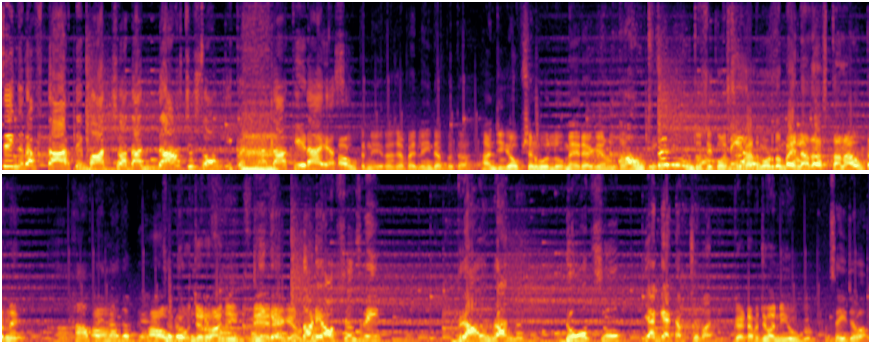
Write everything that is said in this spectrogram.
ਸਿੰਘ ਰਫਤਾਰ ਤੇ ਬਾਦਸ਼ਾਹ ਦਾ ਲਾਸਟ Song ਇਕੱਠਿਆਂ ਦਾ ਕਿਹੜਾ ਆਇਆ ਸੀ? ਆਊਟ ਨੇ ਰਜਾ ਪਹਿਲਾਂ ਹੀ ਦੱਬਤਾ। ਹਾਂਜੀ ਆਪਸ਼ਨ ਬੋਲੋ ਮੈਂ ਰਹਿ ਗਿਆ ਹੁਣ ਤਾਂ। ਆਊਟ ਤਾਂ ਤੁਸੀਂ ਕੁਐਸਚਨ ਖਤਮ ਹੋਣ ਤੋਂ ਪਹਿਲਾਂ ਦੱਸਤਾ ਨਾ ਆਊਟ ਨੇ। ਹਾਂ। ਪਹਿਲਾਂ ਦੱਬੇ ਹਾਂ, out ਹੋ, ਚਲੋ ਹਾਂਜੀ ਮੈਂ ਰਹਿ ਹੈ ਗਿਆ ਹੁਣ ਤੁਹਾਡੇ ਤਾਂ ਆਪਸ਼ਨਸ ਨੇ ਬ੍ਰਾਊਨ ਰੰਗ ਡੋਪ ਸ਼ੋਪ ਜਾਂ Get Up Jawani Get Up Jawani ਹੋਊਗਾ ਸਹੀ ਜਵਾਬ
